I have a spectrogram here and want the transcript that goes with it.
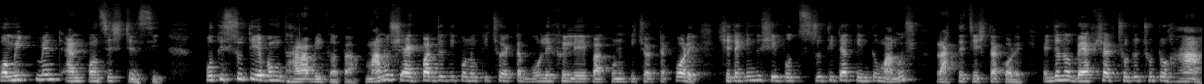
কমিটমেন্ট অ্যান্ড কনসিস্টেন্সি প্রতিশ্রুতি এবং ধারাবাহিকতা। মানুষ একবার যদি কোনো কিছু একটা বলে ফেলে বা কোনো কিছু একটা করে, সেটা কিন্তু সেই প্রতিশ্রুতিটা কিন্তু মানুষ রাখতে চেষ্টা করে। এই জন্য ব্যবসার ছোট ছোট হ্যাঁ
